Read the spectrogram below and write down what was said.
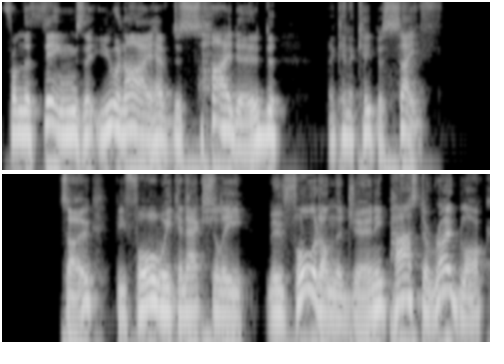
from the things that you and I have decided are going to keep us safe. So, before we can actually move forward on the journey past a roadblock,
